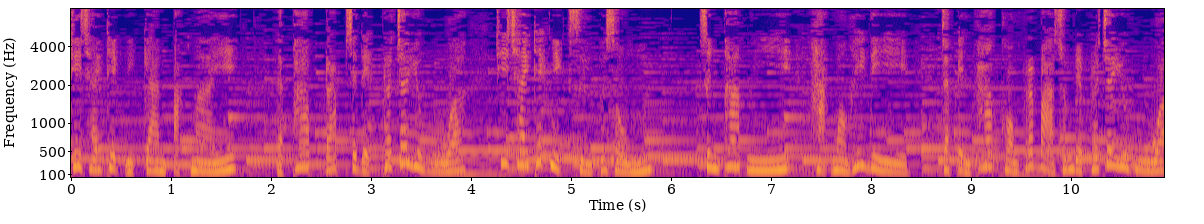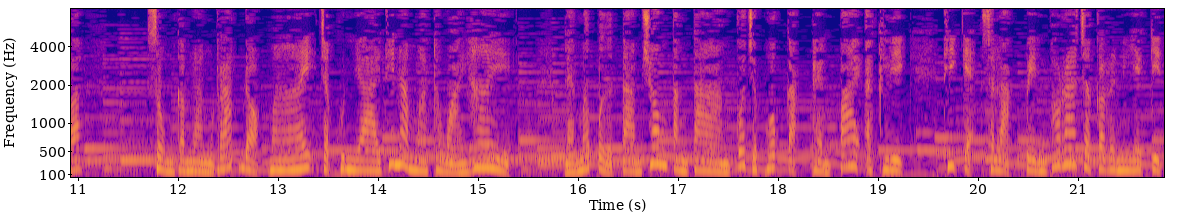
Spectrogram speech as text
ที่ใช้เทคนิคการปักไหม และภาพรับเสด็จพระเจ้าอยู่หัวที่ใช้เทคนิคสื่อผสมซึ่งภาพนี้หากมองให้ดี จะเป็นภาพของพระบาทสมเด็จพระเจ้าอยู่หัว ทรงกำลังรับดอกไม้จากคุณยายที่นำมาถวายให้ และเมื่อเปิดตามช่องต่างๆ ก็จะพบกับแผ่นป้ายอะคริลิกที่แกะสลักเป็นพระราชกรณียกิจ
